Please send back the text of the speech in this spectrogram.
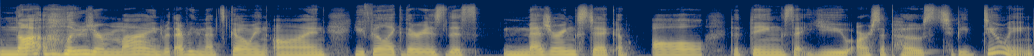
not lose your mind with everything that's going on. You feel like there is this measuring stick of all the things that you are supposed to be doing.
